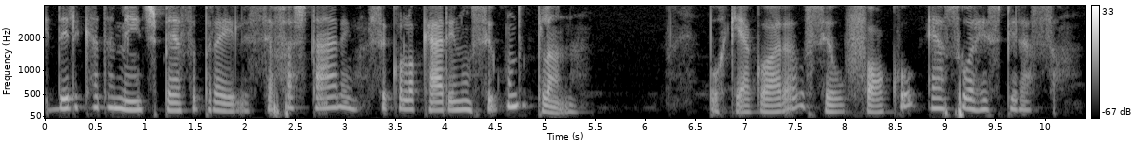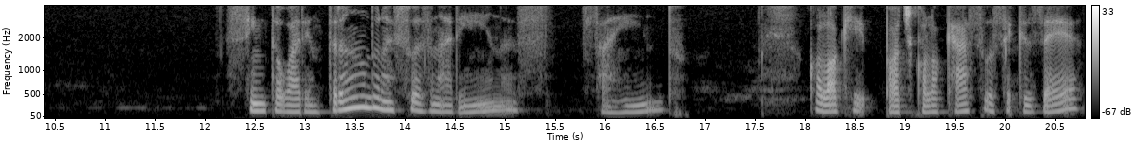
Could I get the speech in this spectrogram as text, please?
e delicadamente peça para eles se afastarem, se colocarem num segundo plano, porque agora o seu foco é a sua respiração. Sinta o ar entrando nas suas narinas, saindo. Coloque, pode colocar, se você quiser,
